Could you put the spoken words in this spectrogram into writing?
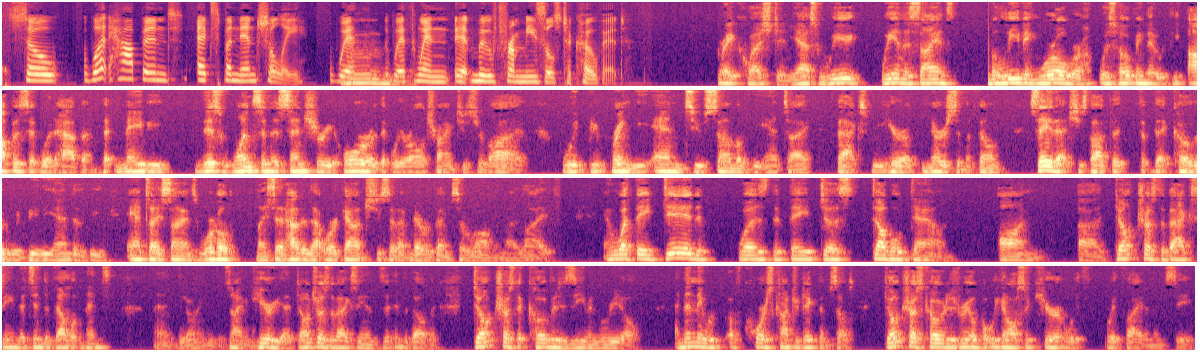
So, what happened exponentially with, mm. with when it moved from measles to COVID? Great question. Yes, we, we in the science believing world were, was hoping that the opposite would happen, that maybe this once in a century horror that we are all trying to survive would bring the end to some of the anti-vax. We hear a nurse in the film say that she thought that, that, COVID would be the end of the anti-science world. And I said, "How did that work out?" And she said, "I've never been so wrong in my life." And what they did was that they just doubled down on uh, don't trust the vaccine that's in development. And even, it's not even here yet. Don't trust the vaccine that's in development. Don't trust that COVID is even real. And then they would, of course, contradict themselves don't trust COVID is real, but we can also cure it with with vitamin C.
